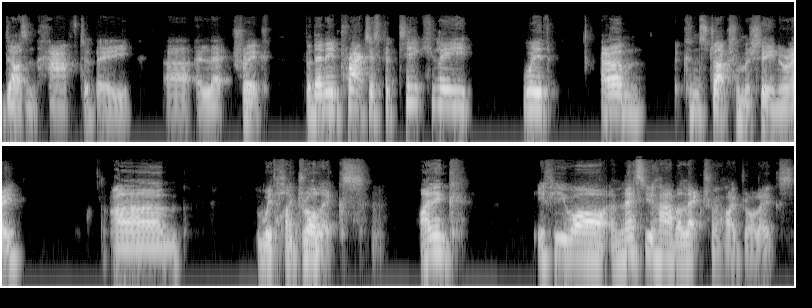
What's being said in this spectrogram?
doesn't have to be uh, electric, but then in practice, particularly with um, construction machinery, um, with hydraulics, I think if you are, unless you have electrohydraulics,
